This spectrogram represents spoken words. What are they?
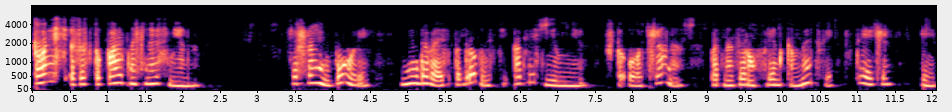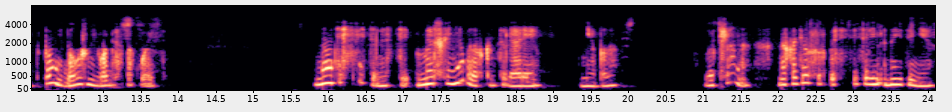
То есть заступает ночная смена. Сержант Бори, не вдаваясь в подробности, объяснил мне, что у Лучана под надзором Фрэнка Мерфи встреча, и никто не должен его беспокоить. Но в действительности Мерфи не было в канцелярии. Не было. Лучана находился с посетителями наедине.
